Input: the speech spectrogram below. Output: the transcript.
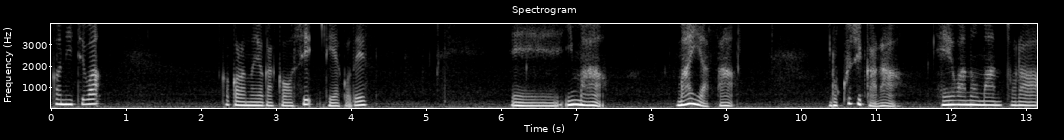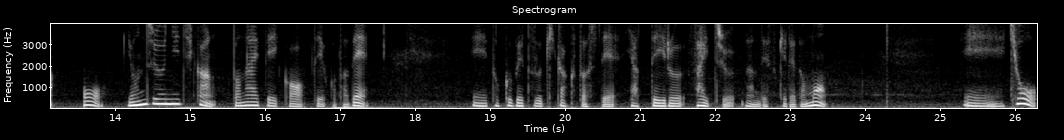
こんにちは。心のヨガ講師リエコです、えー、今毎朝6時から平和のマントラを40日間唱えていこうということで、えー、特別企画としてやっている最中なんですけれども、えー、今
